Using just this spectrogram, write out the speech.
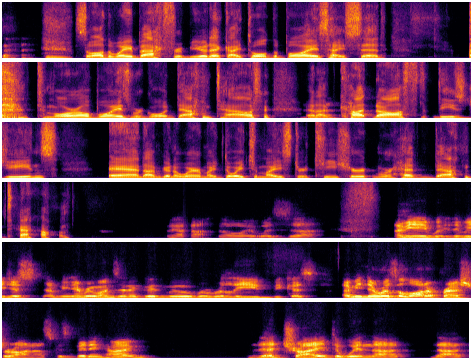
so on the way back from Munich, I told the boys, I said, tomorrow, boys, we're going downtown and I'm cutting off these jeans and I'm gonna wear my Deutsche Meister T-shirt, and we're heading downtown. Yeah, no, it was. uh I mean, we, we just, I mean, everyone's in a good mood. We're relieved because, I mean, there was a lot of pressure on us because Bietigheim had tried to win that that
